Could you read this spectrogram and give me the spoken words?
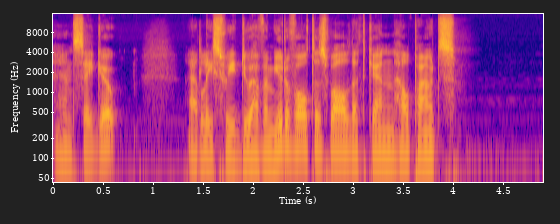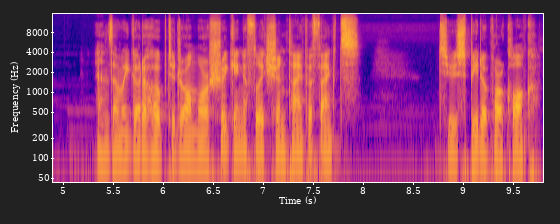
And say go. At least we do have a Mutavault as well that can help out. And then we gotta hope to draw more Shrieking Affliction type effects to speed up our clock.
